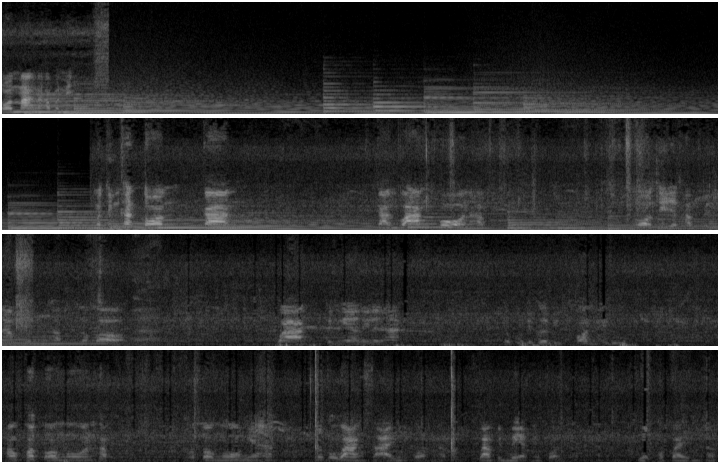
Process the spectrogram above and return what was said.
ร้อนมากนะครับวันนี้มาถึงขั้นตอนการการวางท่อนะครับท่อที่จะทำเป็นน้ำวนนะครับ แล้วก็วางเป็นแนวนี้เลยนะฮะเดี๋ยวผมจะเพิ่มอีกคอนให้ดู เอาข้อต่องอนะครับ ข้อต่องอเงี้ยครับแล้วก็วางสายนี้ก่อนครับ วางเป็นแบบนี้ก่อนครับเสียบเข้าไปนะครับ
